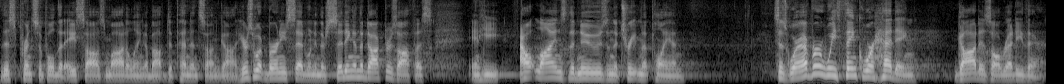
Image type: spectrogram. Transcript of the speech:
this principle that Asa is modeling about dependence on God. Here's what Bernie said when they're sitting in the doctor's office and he outlines the news and the treatment plan says, wherever we think we're heading, God is already there.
